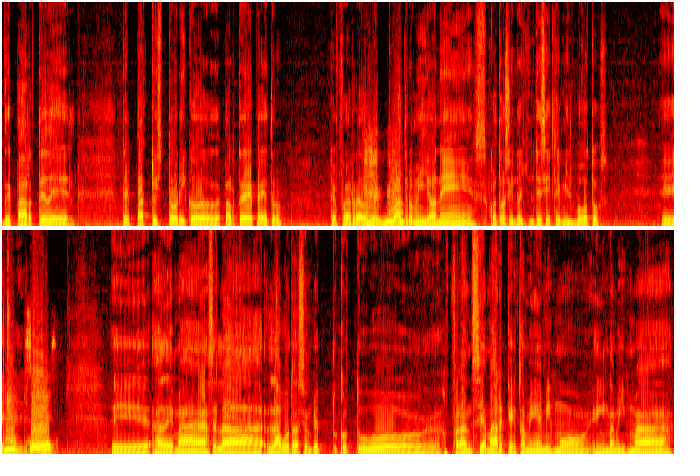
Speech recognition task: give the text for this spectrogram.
de parte del, del pacto histórico de parte de Petro, que fue alrededor de Ujú. 4 millones 487 mil votos. Eh, Así es. eh, además, la, la votación que, tu- que tuvo Francia Márquez, también el mismo, en la misma,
